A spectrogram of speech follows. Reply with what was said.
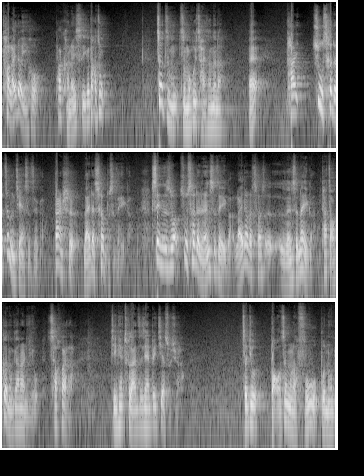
他来到以后，他可能是一个大众。这怎么怎么会产生的呢？哎，他注册的证件是这个，但是来的车不是这一个，甚至说注册的人是这一个，来到的车是人是那个，他找各种各样的理由，车坏了，今天突然之间被借出去了，这就保证了服务不能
